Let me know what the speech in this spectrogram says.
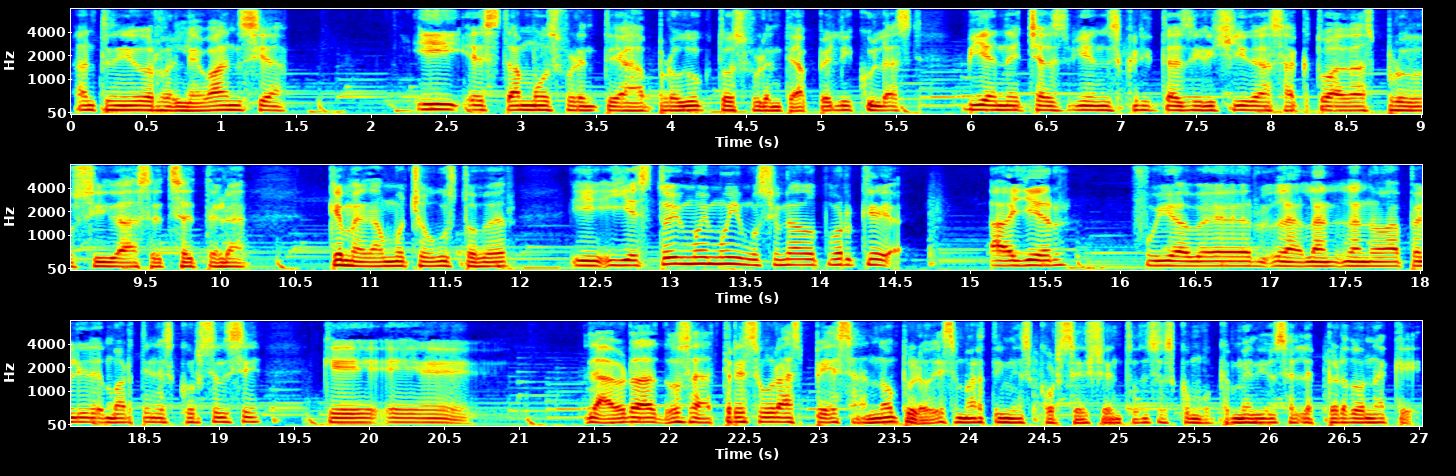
han tenido relevancia. Y estamos frente a productos, frente a películas bien hechas, bien escritas, dirigidas, actuadas, producidas, etcétera, que me da mucho gusto ver. Y, estoy muy, muy emocionado porque ayer fui a ver la, nueva peli de Martin Scorsese, que eh, la verdad, o sea, tres horas pesa, ¿no? Pero es Martin Scorsese, entonces como que medio se le perdona que,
